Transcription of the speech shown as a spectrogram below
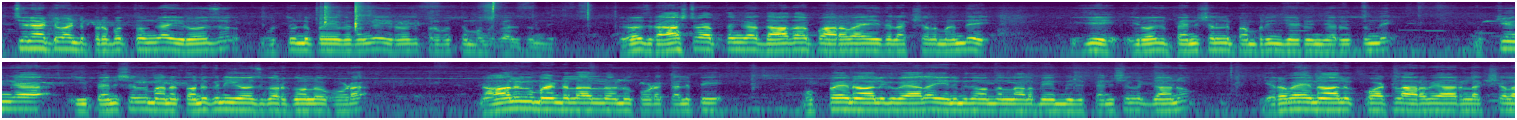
ఇచ్చినటువంటి ప్రభుత్వంగా ఈరోజు గుర్తుండిపోయే విధంగా ఈరోజు ప్రభుత్వం ముందుకు వెళ్తుంది. ఈరోజు రాష్ట్ర వ్యాప్తంగా దాదాపు అరవై ఐదు లక్షల మందికి ఈరోజు పెన్షన్లు పంపిణీ చేయడం జరుగుతుంది. ముఖ్యంగా ఈ పెన్షన్లు మన తణుకు నియోజకవర్గంలో కూడా నాలుగు మండలాల్లోనూ కూడా కలిపి ముప్పై నాలుగు వేల ఎనిమిది వందల నలభై ఎనిమిది పెన్షన్లకు గాను ఇరవై నాలుగు కోట్ల అరవై ఆరు లక్షల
